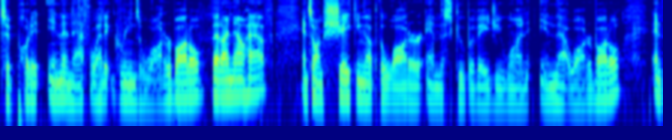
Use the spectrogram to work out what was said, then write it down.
to put it in an Athletic Greens water bottle that I now have. And so I'm shaking up the water and the scoop of AG1 in that water bottle. And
